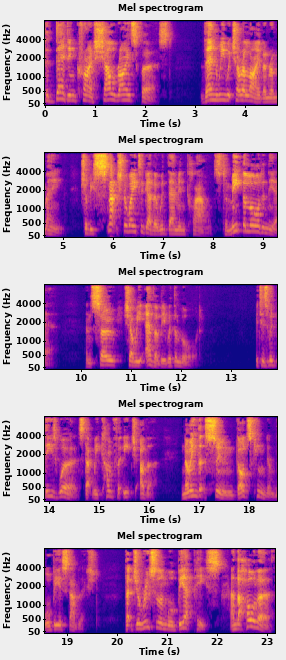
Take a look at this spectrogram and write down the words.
the dead in Christ shall rise first. Then we which are alive and remain shall be snatched away together with them in clouds, to meet the Lord in the air, and so shall we ever be with the Lord. It is with these words that we comfort each other, knowing that soon God's kingdom will be established, that Jerusalem will be at peace, and the whole earth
